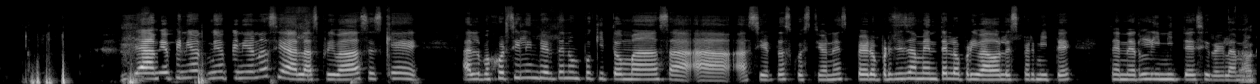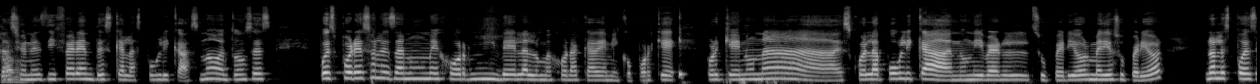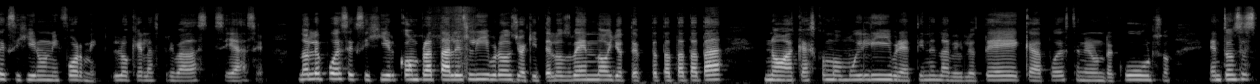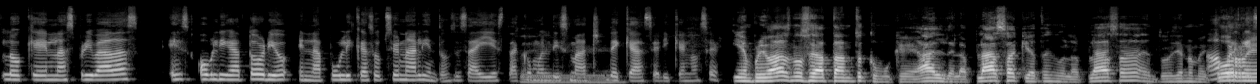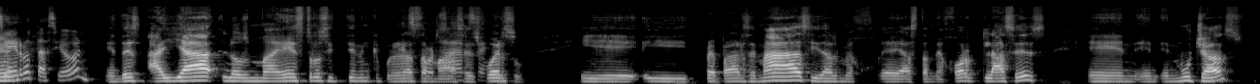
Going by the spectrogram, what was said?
Ya, mi opinión, mi opinión hacia las privadas es que a lo mejor sí le invierten un poquito más a, a- a ciertas cuestiones, pero precisamente lo privado les permite tener límites y reglamentaciones diferentes que a las públicas, ¿no? Entonces, pues por eso les dan un mejor nivel a lo mejor académico. ¿Por qué? Porque en una escuela pública, en un nivel superior, medio superior, no les puedes exigir uniforme, lo que las privadas sí hacen. No le puedes exigir compra tales libros, yo aquí te los vendo, yo te ta ta ta ta ta. No, acá es como muy libre, tienes la biblioteca, puedes tener un recurso. Entonces, lo que en las privadas es obligatorio, en la pública es opcional y entonces ahí está como el mismatch Sí. de qué hacer y qué no hacer. Y en privadas no se da tanto como que, ah, el de la plaza, que ya tengo la plaza, entonces ya no me No, porque si hay corren. rotación. Entonces allá los maestros sí tienen que poner hasta más esfuerzo y, y prepararse más y dar mejo- eh, hasta mejor clases en, en- en muchas.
